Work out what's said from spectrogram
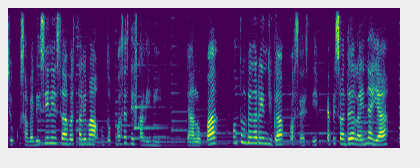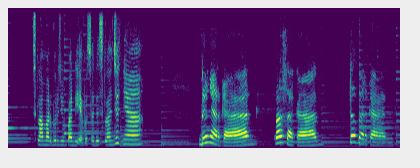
cukup sampai di sini sahabat Salima untuk posesif kali ini. Jangan lupa untuk dengerin juga posesif episode lainnya ya. Selamat berjumpa di episode selanjutnya. Dengarkan, rasakan, tebarkan.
